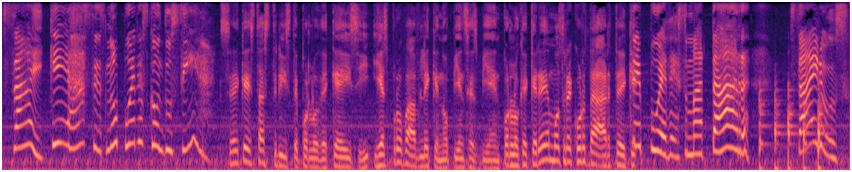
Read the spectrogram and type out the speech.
Sai, ¿qué haces? No puedes conducir. Sé que estás triste por lo de Casey y es probable que no pienses bien, por lo que queremos recordarte que... ¡Te puedes matar! ¡Cyrus!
